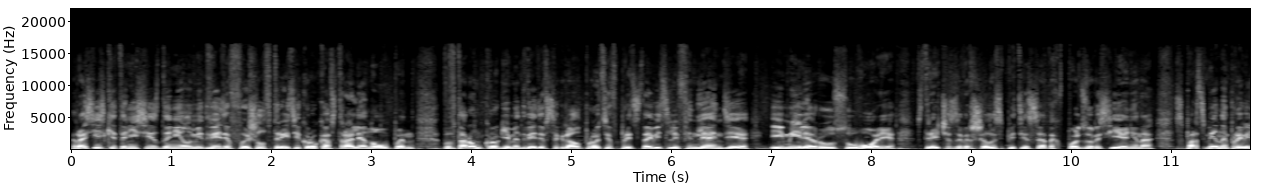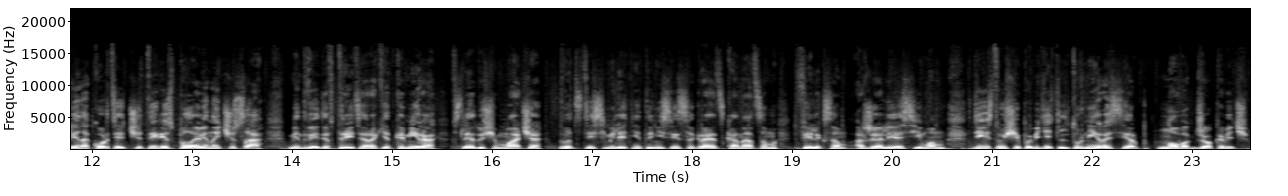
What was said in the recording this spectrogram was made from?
Российский теннисист Даниил Медведев вышел в третий круг Австралиан Open. Во втором круге Медведев сыграл против представителя Финляндии Эмиля Русувори. Встреча завершилась в пяти сетах в пользу россиянина. Спортсмены провели на корте четыре с половиной часа. Медведев третья ракетка мира. В следующем матче 27-летний теннисист сыграет с канадцем Феликсом Ажиалиасимом. Действующий победитель турнира серб Новак Джокович.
